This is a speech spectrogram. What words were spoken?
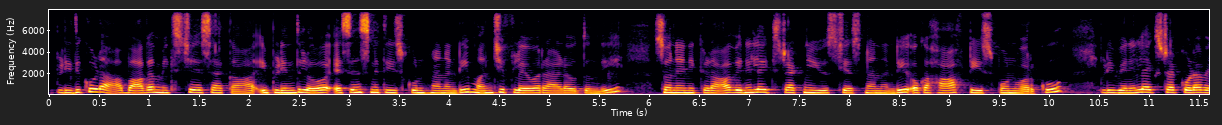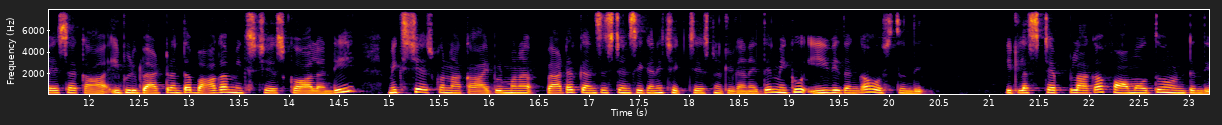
ఇప్పుడు ఇది కూడా బాగా మిక్స్ చేశాక ఇప్పుడు ఇందులో ఎసెన్స్ని తీసుకుంటున్నానండి. మంచి ఫ్లేవర్ యాడ్ అవుతుంది. సో నేను ఇక్కడ వెనిలా ఎక్స్ట్రాక్ట్ని యూస్ చేస్తున్నానండి. ఒక హాఫ్ టీ స్పూన్ వరకు. ఇప్పుడు ఈ వెనిలా ఎక్స్ట్రాక్ట్ కూడా వేసాక ఇప్పుడు బ్యాటర్ అంతా బాగా మిక్స్ చేసుకోవాలండి. మిక్స్ చేసుకున్నాక ఇప్పుడు మన బ్యాటర్ కన్సిస్టెన్సీ కానీ చెక్ చేసినట్లుగానైతే మీకు ఈ విధంగా వస్తుంది. ఇట్లా స్టెప్ లాగా ఫామ్ అవుతూ ఉంటుంది.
